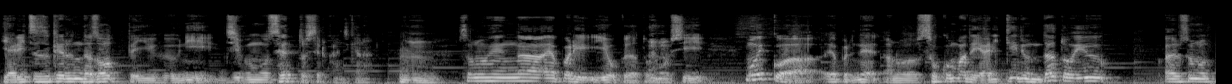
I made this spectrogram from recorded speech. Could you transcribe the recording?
やり続けるんだぞっていうふうに自分をセットしてる感じかな。うん。その辺がやっぱり意欲だと思うし、もう一個はやっぱりね、あの、そこまでやりきるんだという、あのその、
